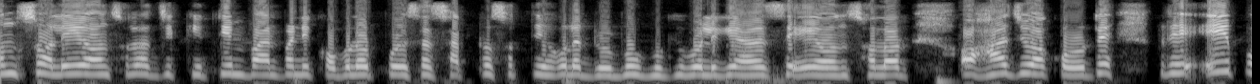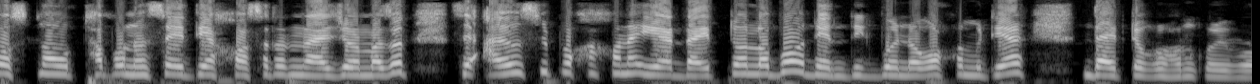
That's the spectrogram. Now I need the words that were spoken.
অঞ্চল এই অঞ্চলত যি কৃত্ৰিম বানপানী কবলত পৰিছে ছাত্ৰ ছাত্ৰীসকলে দুৰ্ভোগ ভুগিবলগীয়া হৈছে এই অঞ্চলত অহা যোৱা কৰোতে। গতিকে এই প্ৰশ্ন উত্থাপন হৈছে এতিয়া সচেতন ৰাইজৰ মাজত যে আই চি প্ৰশাসনে ইয়াৰ দায়িত্ব ল'ব নে ডিগবৈ নগৰ সমিতিয়ে দায়িত্ব গ্ৰহণ কৰিব?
